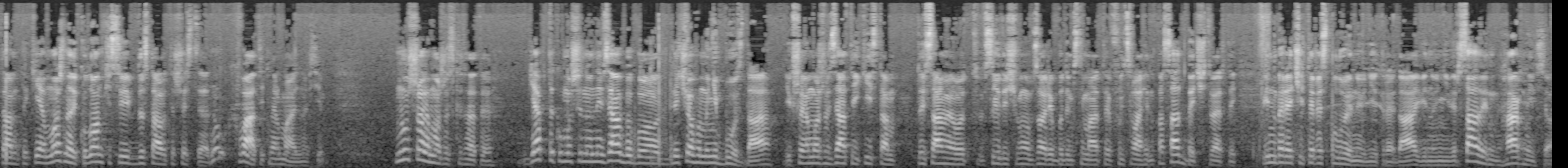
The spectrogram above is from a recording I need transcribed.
там таке. Можна і колонки собі доставити, щось це. Ну, хватить нормально всім. Ну, що я можу сказати? Я б таку машину не взяв би, бо для чого мені бус, да? Якщо я можу взяти якийсь там той самий, от в слідчому обзорі будемо знімати Volkswagen Passat B4, він бере 4,5 літри, да? він універсал, він гарний, і все.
